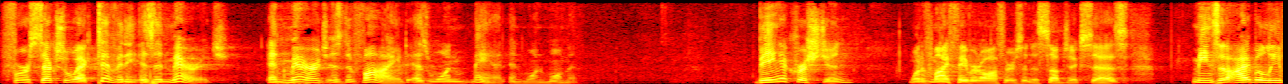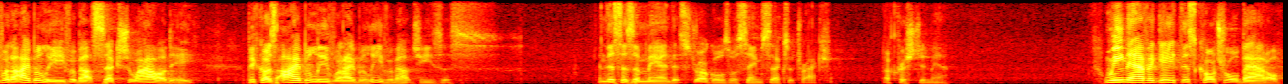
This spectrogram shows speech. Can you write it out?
for sexual activity is in marriage, and marriage is defined as one man and one woman. Being a Christian one of my favorite authors in the subject says, means that I believe what I believe about sexuality because I believe what I believe about Jesus. And this is a man that struggles with same sex attraction, a Christian man. We navigate this cultural battle,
